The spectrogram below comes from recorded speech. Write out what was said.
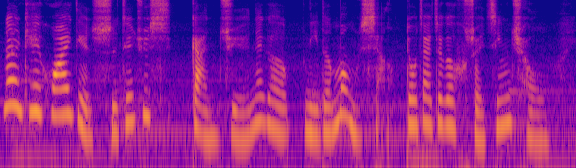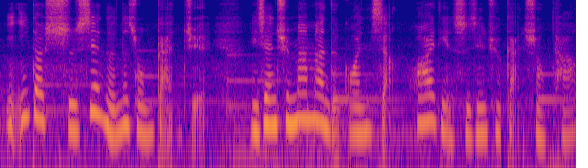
那你可以花一点时间去感觉那个你的梦想都在这个水晶球一一的实现的那种感觉。你先去慢慢的观想，花一点时间去感受它。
